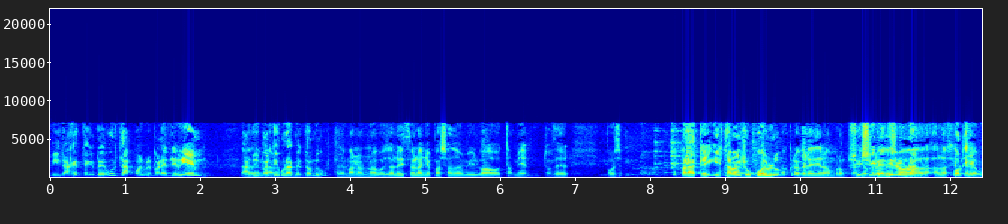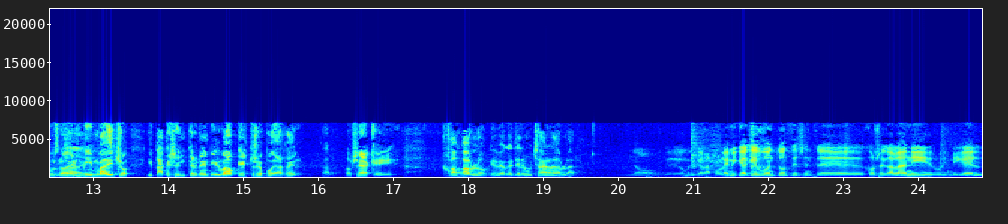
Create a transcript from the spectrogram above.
Y la gente que le gusta, pues me parece bien. A mí Además- particularmente no me gusta. Además no es nuevo, ya lo hizo el año pasado en Bilbao también. Entonces, pues ¿Para qué? Y estaba en su pueblo. no creo que le dieran bronca. Sí, Yo sí, creo le que dieron eso una... a, a la gente porque le gusta. lo- él y- mismo ha dicho, y para que se entrene en Bilbao, que esto se puede hacer. O sea que... Juan Pablo, que veo que tiene mucha ganas de hablar. No, que, hombre, que la polémica que hubo entonces entre José Galán y Ruiz Miguel,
